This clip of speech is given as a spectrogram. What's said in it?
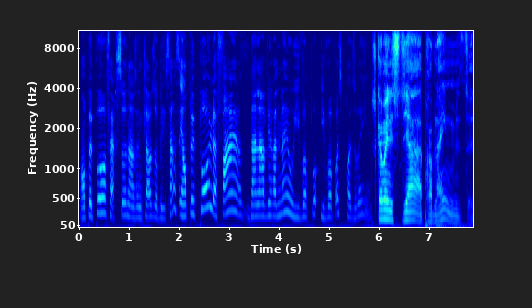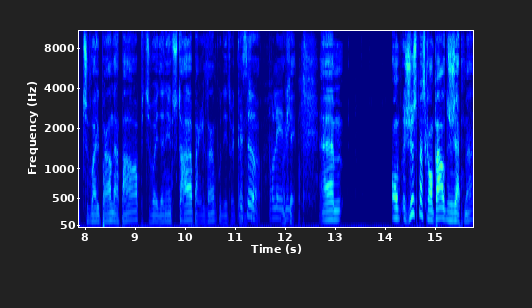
On peut pas faire ça dans une classe d'obéissance et on peut pas le faire dans l'environnement où il va pas il va pas se produire. C'est comme un étudiant à problème. Tu, vas le prendre à part, puis tu vas lui donner un tuteur, par exemple, ou des trucs comme ça, ça. pour l'aider. Euh, on- juste parce qu'on parle du jappement,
